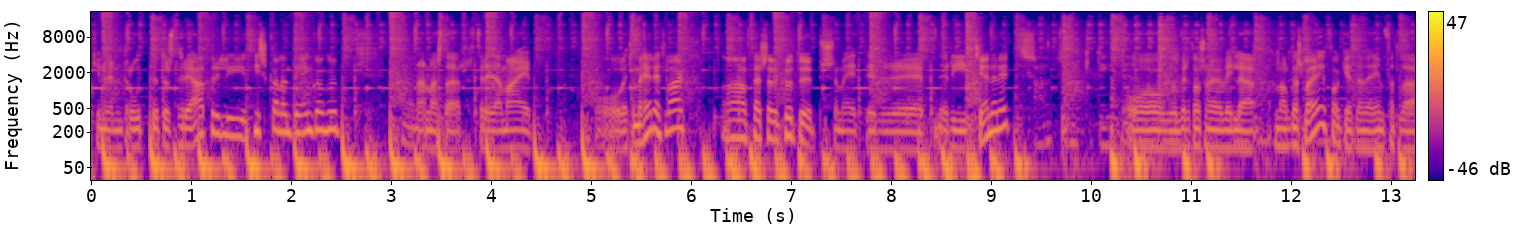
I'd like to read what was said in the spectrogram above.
kemur hendur út 23. april í Þískalandi engöngu en annars þar 3. mæ og við ætlum að heyra eitt lag af þessari plötu sem heitir uh, Regenerate. Og við þá sem við vilja nálgast lagi þá geta við einfalla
